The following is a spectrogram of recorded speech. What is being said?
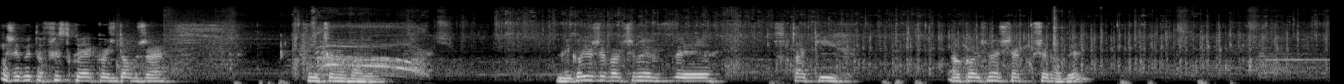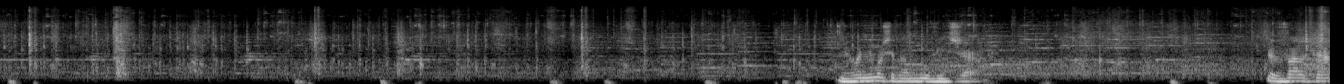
żeby to wszystko jakoś dobrze funkcjonowało. Najgorzej, że walczymy w, w takich okolicznościach przyrody. Chyba nie muszę wam mówić, że walka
